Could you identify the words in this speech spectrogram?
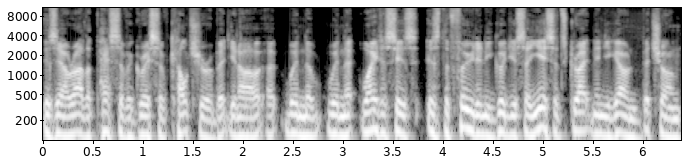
is our rather passive aggressive culture a bit. You know, uh, when the when the waiter says, "Is the food any good?" You say, "Yes, it's great," and then you go and bitch on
